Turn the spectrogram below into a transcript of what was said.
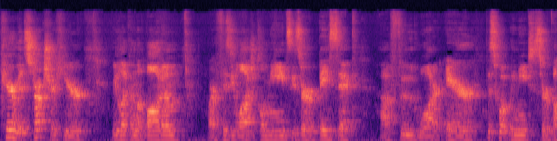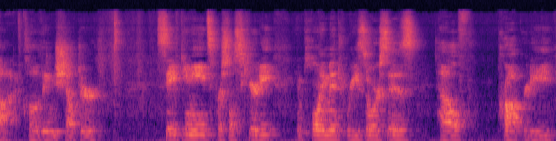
pyramid structure here, we look on the bottom, our physiological needs. These are basic uh, food, water, air. This is what we need to survive. Clothing, shelter, safety needs, personal security, employment, resources, health, property,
